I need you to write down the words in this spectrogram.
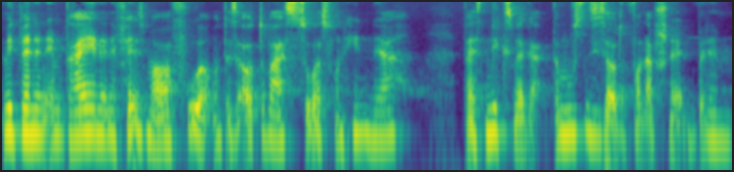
mit meinem M3 in eine Felsmauer fuhr und das Auto war sowas von hin, ja. Da ist nichts mehr, da mussten sie das Auto von abschneiden, bei dem,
